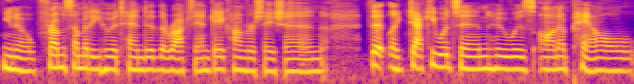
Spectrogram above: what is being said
you know, from somebody who attended the Roxane Gay conversation that like Jackie Woodson, who was on a panel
